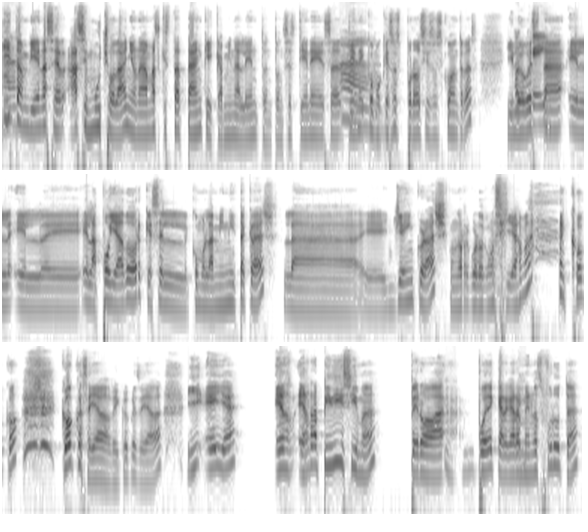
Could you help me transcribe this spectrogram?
y también hacer, hace mucho daño, nada más que está tanque y camina lento. Entonces tiene esa, tiene como Ah. que esos pros y esos contras. Y luego está el, el, eh, el apoyador, que es el, como la minita Crash, la eh, Jane Crash, no recuerdo cómo se llama, Coco. Coco se llama, Coco se llama. Y ella es, es rapidísima, pero puede cargar menos fruta.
